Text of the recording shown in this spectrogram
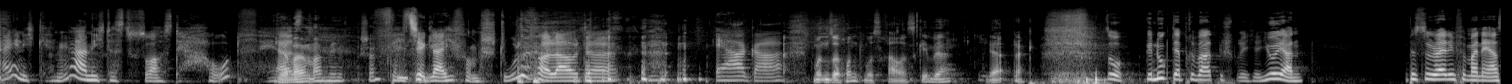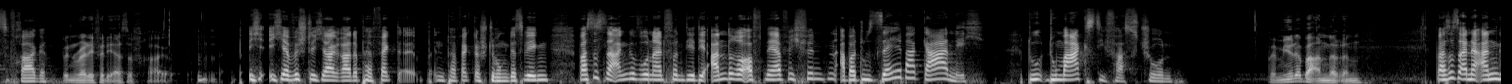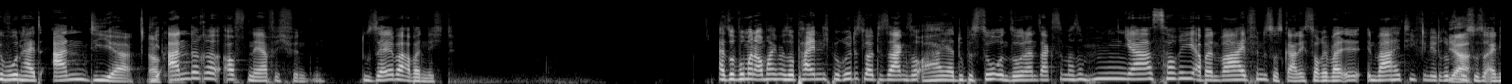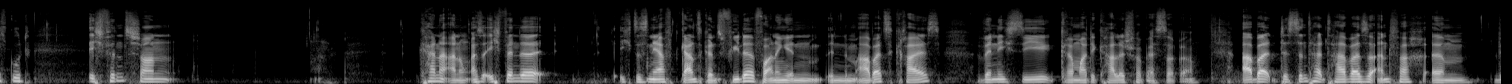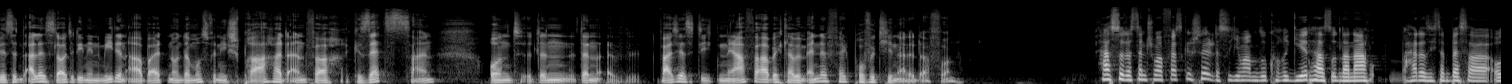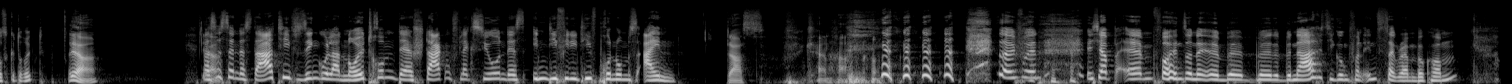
Nein, ich kenne gar nicht, dass du so aus der Haut fährst. Ja, weil man mich schon. Fällst dir gleich vom Stuhl vor lauter Ärger. Unser Hund muss raus. Gehen wir? Ja, danke. So, genug der Privatgespräche. Julian, bist du ready für meine erste Frage? Bin ready für die erste Frage. Ich, ich erwische dich ja gerade perfekt äh, in perfekter Stimmung. Deswegen, was ist eine Angewohnheit von dir, die andere oft nervig finden, aber du selber gar nicht? Du, du magst die fast schon. Bei mir oder bei anderen? Was ist eine Angewohnheit an dir, die Okay. andere oft nervig finden? Du selber aber nicht. Also wo man auch manchmal so peinlich berührt ist, Leute sagen so, oh ja, du bist so und so, und dann sagst du immer so, hm, ja, sorry, aber in Wahrheit findest du es gar nicht sorry, weil in Wahrheit tief in dir drin Ja. findest du es eigentlich gut. Ich finde es schon. Keine Ahnung. Also ich finde, ich, das nervt ganz, ganz viele, vor allen Dingen in, in einem Arbeitskreis, wenn ich sie grammatikalisch verbessere. Aber das sind halt teilweise einfach, ähm, wir sind alles Leute, die in den Medien arbeiten und da muss, finde ich, Sprache halt einfach gesetzt sein. Und dann, dann weiß ich, dass ich die nerve, aber ich glaube, im Endeffekt profitieren alle davon. Hast du das denn schon mal festgestellt, dass du jemanden so korrigiert hast und danach hat er sich dann besser ausgedrückt? Ja. Was Ja. ist denn das Dativ Singular Neutrum der starken Flexion des Indefinitivpronoms ein? Das. Keine Ahnung. Hab ich ich habe ähm, vorhin so eine äh, Be Be Benachrichtigung von Instagram bekommen.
